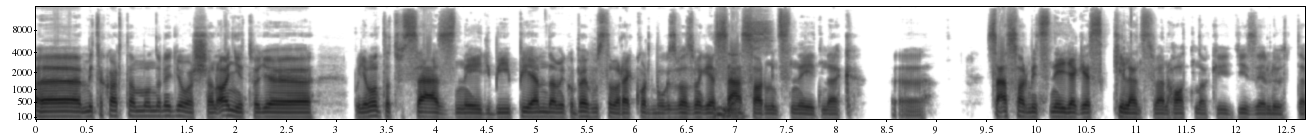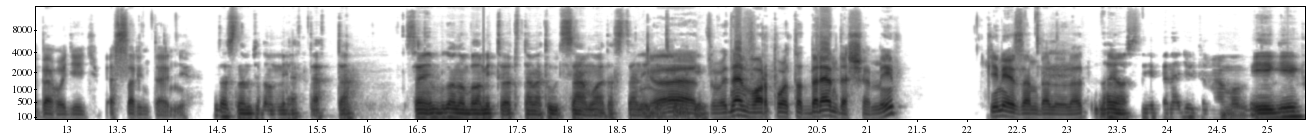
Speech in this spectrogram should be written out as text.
Uh, mit akartam mondani gyorsan? Annyit, hogy uh, ugye mondtad, hogy 104 BPM, de amikor behúztam a rekordboxba, az meg ilyen 134-nek. Uh, 134,96-nak így izé lőtte be, hogy így ez szerint ennyi. De azt nem tudom, miért tette. Szerintem gondolom valami történetet úgy számolt, aztán így hát, Vagy nem varpoltad be rendesen, mi? Kinézem belőled. Nagyon szépen egy ütemem van végig,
